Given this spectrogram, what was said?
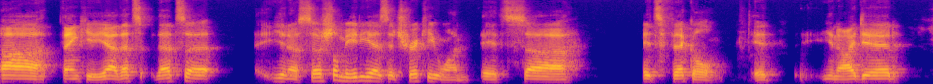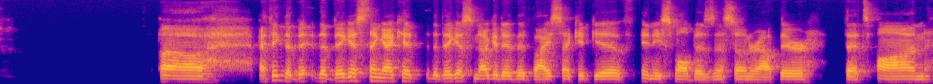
Uh, thank you. Yeah, that's that's a you know, social media is a tricky one. It's uh it's fickle. It you know, I did uh I think the the biggest thing I could the biggest nugget of advice I could give any small business owner out there that's on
